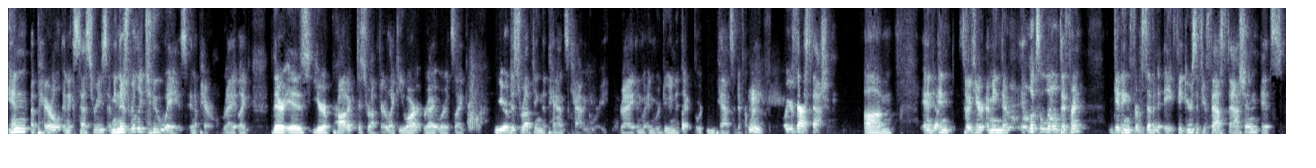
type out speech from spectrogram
in apparel and accessories, I mean, there's really two ways in apparel, right? Like there is you're a product disruptor, like you are, right? Where it's like we are disrupting the pants category, right? And, and we're doing it, Right. we're doing pants a different way, or you're fast fashion. Um, and Yep. and so if you're, I mean, there it looks a little different getting from seven to eight figures. If you're fast fashion, it's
